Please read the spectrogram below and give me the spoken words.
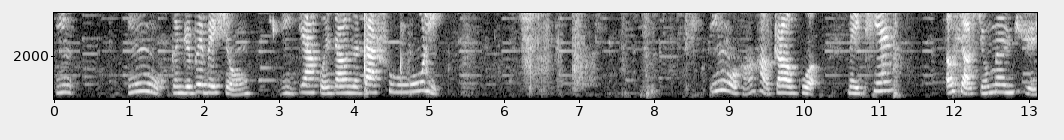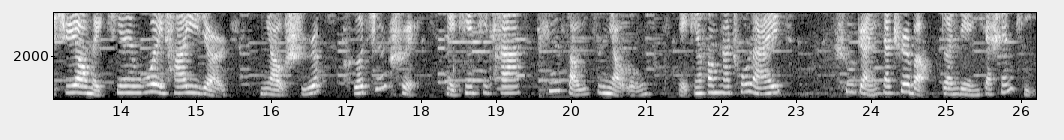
鹦鹦鹉跟着贝贝熊一家回到了大树屋里。鹦鹉很好照顾，每天，哦，小熊们只需要每天喂它一点鸟食和清水，每天替它清扫一次鸟笼，每天放它出来。舒展一下翅膀，锻炼一下身体。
